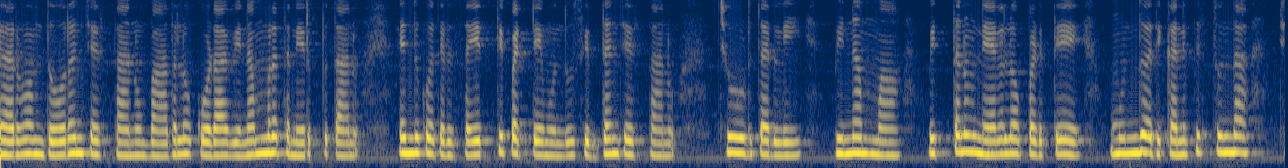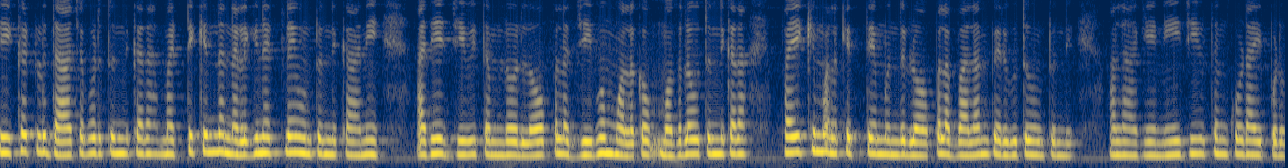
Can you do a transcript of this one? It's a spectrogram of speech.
గర్వం దూరం చేస్తాను. బాధలో కూడా వినమ్రత నేర్పుతాను. ఎందుకో తెలుసా? ఎత్తిపట్టే ముందు సిద్ధం చేస్తాను. చూడు తల్లి వినమ్మ విత్తనం నేలలో పడితే ముందు అది కనిపిస్తుందా? చీకట్లు దాచబడుతుంది కదా మట్టి కింద నలిగినట్లే ఉంటుంది కానీ అదే జీవితంలో లోపల జీవం మొలక మొదలవుతుంది కదా పైకి మొలకెత్తే ముందు లోపల బలం పెరుగుతూ ఉంటుంది. అలాగే నీ జీవితం కూడా ఇప్పుడు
